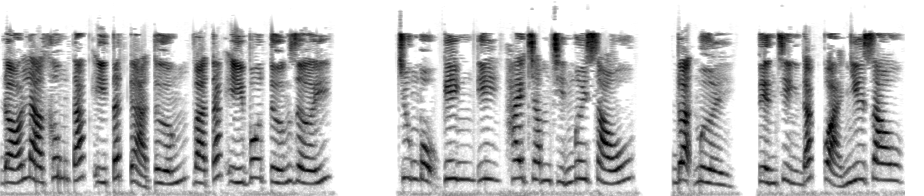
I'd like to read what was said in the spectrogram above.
Đó là không tác ý tất cả tướng, và tác ý vô tướng giới. Trung Bộ Kinh Y 296 Đoạn 10 Tiến trình đắc quả như sau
